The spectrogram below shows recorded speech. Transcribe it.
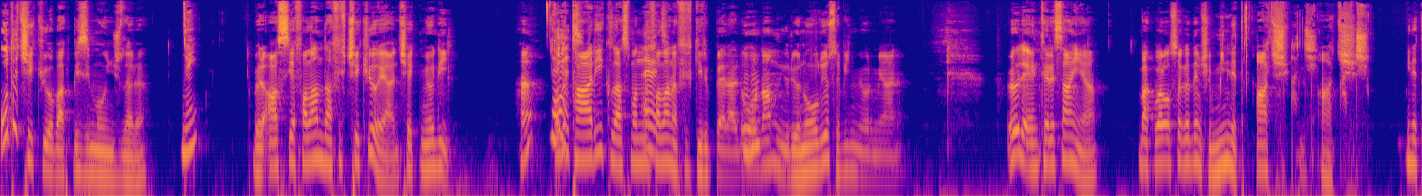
O da çekiyor bak bizim oyuncuları. Ne? Böyle Asya falan da hafif çekiyor yani. Çekmiyor değil. Ha? O da Evet. tarihi klasmanına Evet. falan hafif girip herhalde. Oradan mı yürüyor? Ne oluyorsa bilmiyorum yani. Öyle enteresan ya. Bak var Osaga demiş ki millet aç. Aç. Aç. Millet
